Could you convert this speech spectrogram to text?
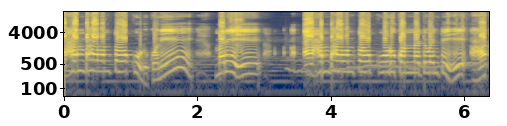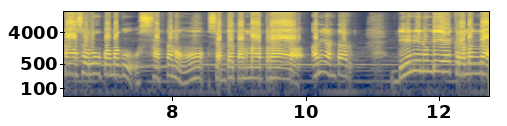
అహంభావంతో కూడుకొని మరి అహంభావంతో కూడుకున్నటువంటి ఆకాశ రూపమగు సత్తను శబ్ద తన్మాత్ర అని అంటారు. దీని నుండియే క్రమంగా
